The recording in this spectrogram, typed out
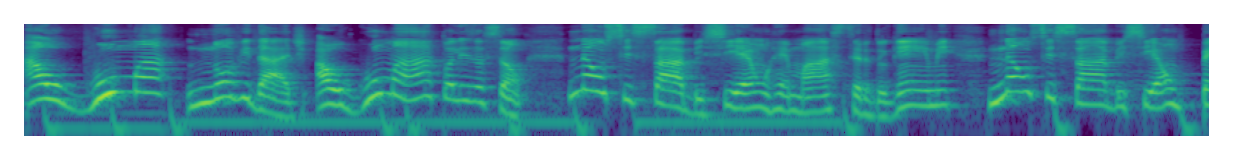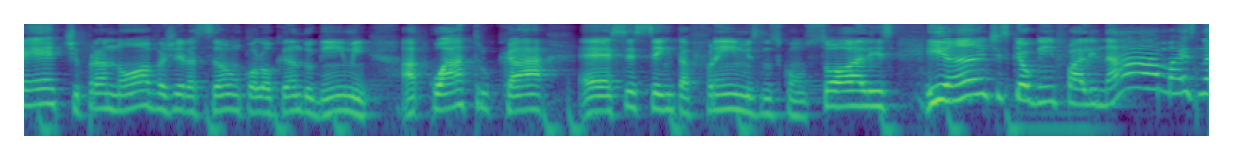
alguma novidade, alguma atualização. Não se sabe se é um remaster do game, não se sabe se é um patch para nova geração, colocando o game a 4K, é, 60 frames nos consoles. E antes que alguém fale, ah, mas no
